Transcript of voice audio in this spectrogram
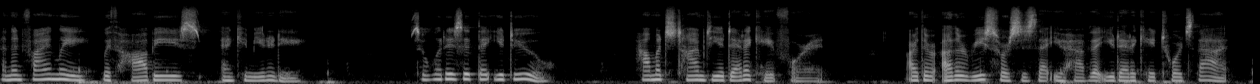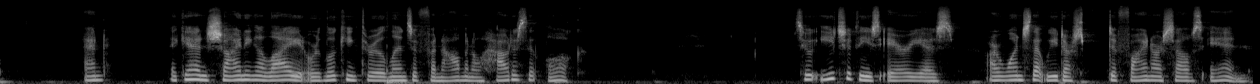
And then finally, with hobbies and community. So, what is it that you do? How much time do you dedicate for it? Are there other resources that you have that you dedicate towards that? And again, shining a light or looking through a lens of phenomenal, how does it look? So each of these areas are ones that we define ourselves in.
